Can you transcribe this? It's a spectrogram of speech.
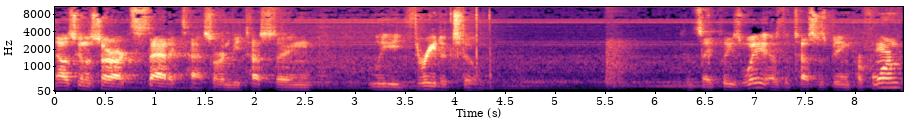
Now it's going to start our static test. We're going to be testing lead 3 to 2 and say please wait as the test is being performed.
